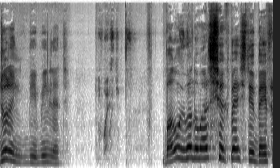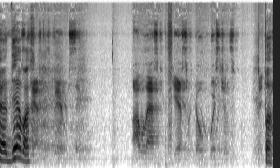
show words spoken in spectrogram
Durun bir millet. Bana uyma numarası 45 diyor beyefendiye bak. Bak,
